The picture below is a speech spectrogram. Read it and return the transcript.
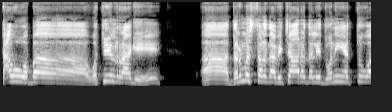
ತಾವು ಒಬ್ಬ ವಕೀಲರಾಗಿ, ಆ, ಧರ್ಮಸ್ಥಳದ ವಿಚಾರದಲ್ಲಿ ಧ್ವನಿ ಎತ್ತುವ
